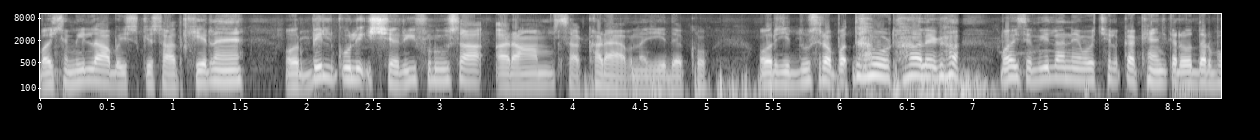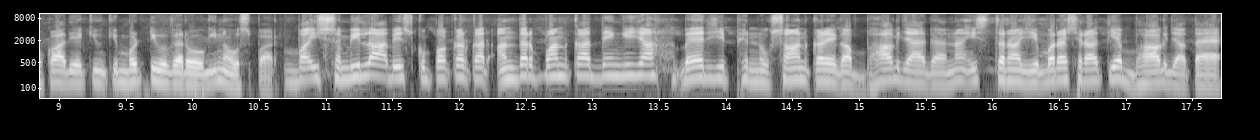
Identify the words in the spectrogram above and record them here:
भाई शमीला अब इसके साथ खेल रहे हैं और बिल्कुल शरीफ रूसा आराम सा खड़ा है अपना, ये देखो। और ये दूसरा पत्ता वो उठा लेगा। भाई समीला ने वो छिलका खींच कर उधर भुका दिया क्योंकि मट्टी वगैरह होगी ना उस पर। भाई समीला, अब इसको पकड़ कर अंदर बंद कर देंगे या? बैर, ये फिर नुकसान करेगा, भाग जाएगा ना? इस तरह ये बरस रहती है भाग जाता है।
